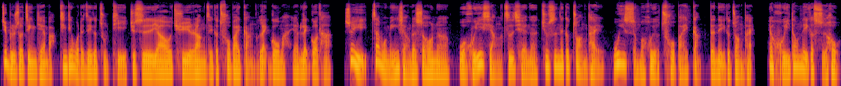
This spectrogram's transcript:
就比如说今天吧，今天我的这个主题就是要去让这个挫败感 let go 嘛，要 let go 它。所以在我冥想的时候呢，我回想之前呢，就是那个状态，为什么会有挫败感的那一个状态，要回到那个时候，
